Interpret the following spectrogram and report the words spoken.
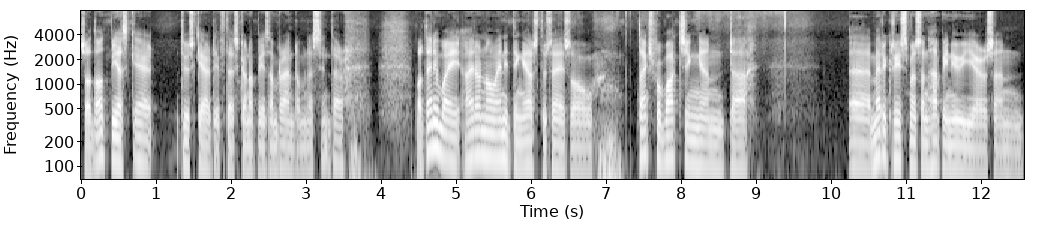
So don't be scared, too scared if there's gonna be some randomness in there. But anyway, I don't know anything else to say. So thanks for watching and. Uh, uh, Merry Christmas and Happy New Year's and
